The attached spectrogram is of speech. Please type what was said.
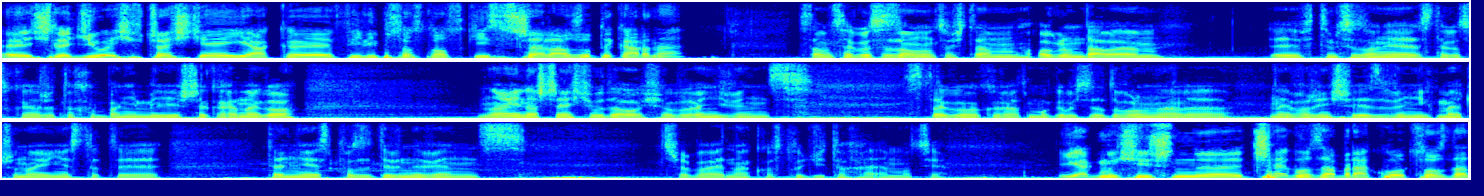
e, śledziłeś wcześniej jak Filip Sosnowski strzela rzuty karne? Z tamtego sezonu coś tam oglądałem. W tym sezonie, z tego co kojarzę, to chyba nie mieli jeszcze karnego. No i na szczęście udało się obronić, więc z tego akurat mogę być zadowolony, ale najważniejszy jest wynik meczu, no i niestety ten nie jest pozytywny, więc trzeba jednak ostudzić trochę emocje. Jak myślisz, n- czego zabrakło, co zda-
